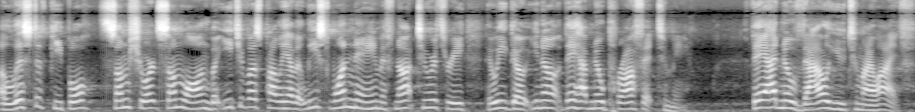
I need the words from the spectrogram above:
a list of people, some short, some long, but each of us probably have at least one name, if not two or three, that we go, you know, they have no profit to me. They add no value to my life.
